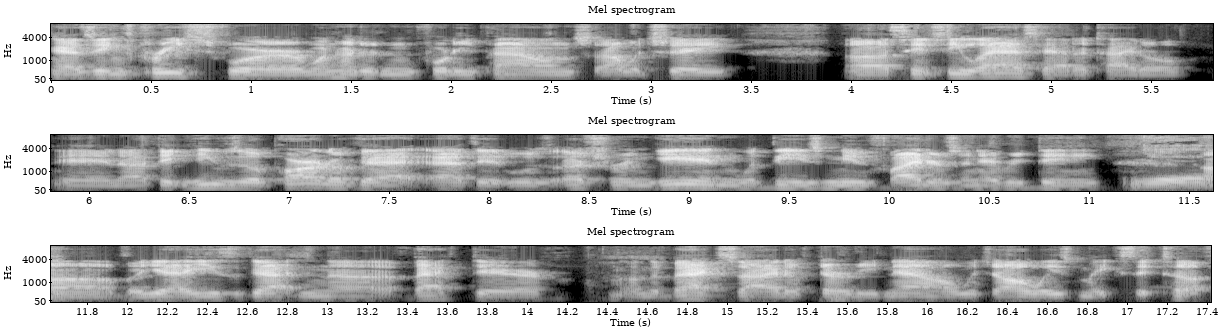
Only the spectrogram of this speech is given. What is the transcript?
has increased for 140 pounds. I would say uh, since he last had a title. And I think he was a part of that as it was ushering in with these new fighters and everything. Yeah. Uh, but yeah, he's gotten uh, back there on the backside of 30 now, which always makes it tough.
